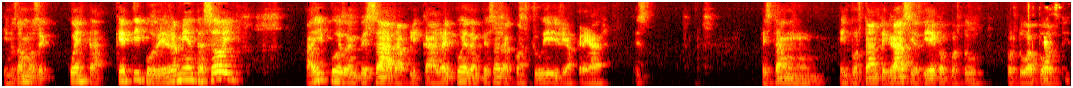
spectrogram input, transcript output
y nos damos cuenta qué tipo de herramienta soy, ahí puedo empezar a aplicar, ahí puedo empezar a construir y a crear. Es, es tan importante. Gracias, Diego, por tu, por tu aporte.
